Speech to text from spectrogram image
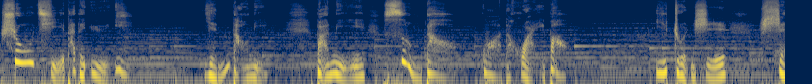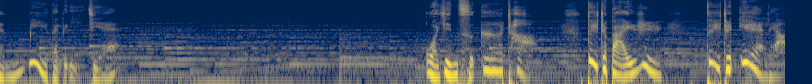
收起它的羽翼，引导你，把你送到我的怀抱，以准时神秘的礼节。我因此歌唱，对着白日，对着月亮，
